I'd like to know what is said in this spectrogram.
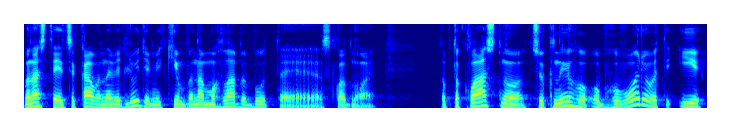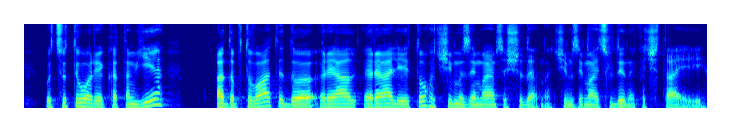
вона стає цікава навіть людям, яким вона могла би бути е, складною. Тобто класно цю книгу обговорювати і оцю теорію, яка там є, адаптувати до реалії того, чим ми займаємося щоденно, чим займається людина, яка читає її.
